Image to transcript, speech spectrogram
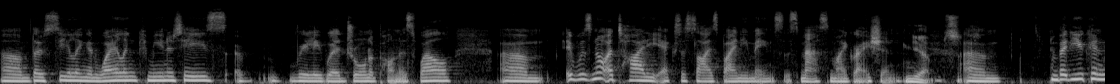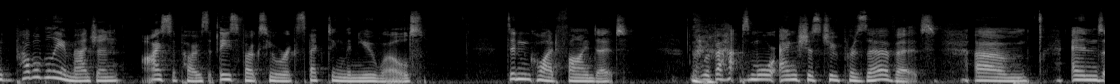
Um, those sealing and whaling communities uh, really were drawn upon as well. Um, it was not a tidy exercise by any means, this mass migration. Yeah. Um, but you can probably imagine, I suppose, that these folks who were expecting the new world didn't quite find it, were perhaps more anxious to preserve it um, and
